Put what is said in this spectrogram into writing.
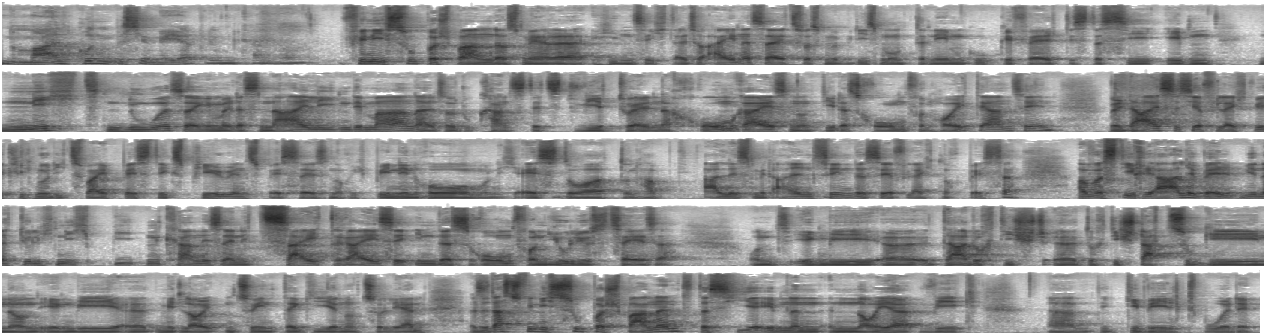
normalen Kunden ein bisschen näher bringen kann? Finde ich super spannend aus mehrerer Hinsicht. Also einerseits, was mir bei diesem Unternehmen gut gefällt, ist, dass sie eben nicht nur, sage ich mal, das Naheliegende machen. Also du kannst jetzt virtuell nach Rom reisen und dir das Rom von heute ansehen, weil da ist es ja vielleicht wirklich nur die zweitbeste Experience. Besser ist noch, ich bin in Rom und ich esse dort und habe alles mit allen Sinn. Das ist ja vielleicht noch besser. Aber was die reale Welt mir natürlich nicht bieten kann, ist eine Zeitreise in das Rom von Julius Caesar und irgendwie äh, da durch die, äh, durch die Stadt zu gehen und irgendwie äh, mit Leuten zu interagieren und zu lernen. Also das finde ich super spannend, dass hier eben ein, ein neuer Weg äh, gewählt wurde.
